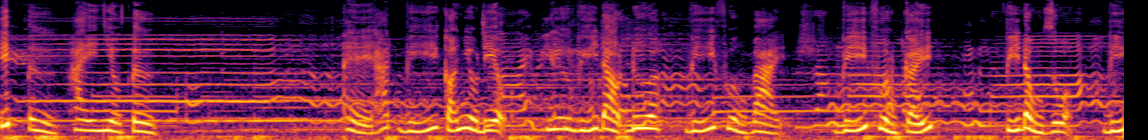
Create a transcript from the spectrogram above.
ít từ hay nhiều từ. Thể hát ví có nhiều điệu như ví đào đưa, ví phường vải, ví phường cấy, ví đồng ruộng, ví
